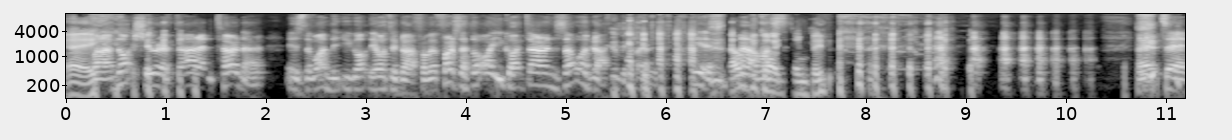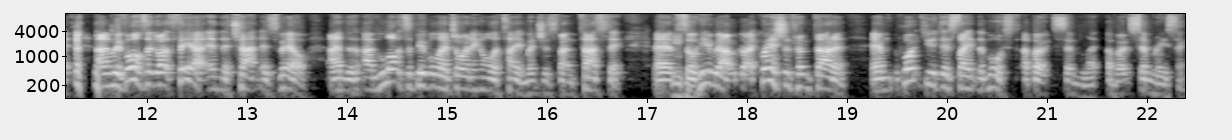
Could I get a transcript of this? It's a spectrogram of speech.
Hey. But I'm not sure if Darren Turner is the one that you got the autograph from. At first, I thought, oh, you got Darren's autograph. It'd be funny. Yeah, that would be quite something. but, uh, and we've also got Thea in the chat as well, and and lots of people are joining all the time, which is fantastic. Um, mm-hmm. So here we are. We've got a question from Darren. Um, what do you dislike the most about sim about sim racing?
